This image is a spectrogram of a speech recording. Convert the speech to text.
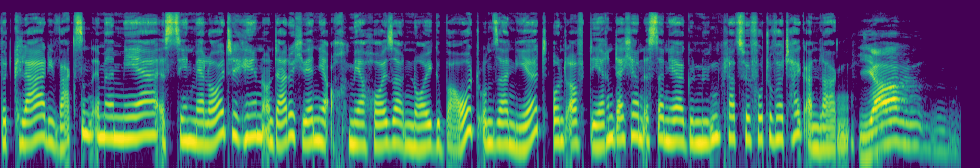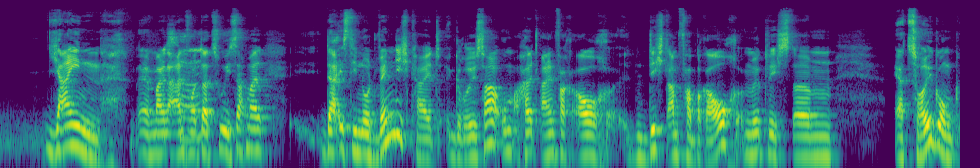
wird klar, die wachsen immer mehr, es ziehen mehr Leute hin und dadurch werden ja auch mehr Häuser neu gebaut und saniert und auf deren Dächern ist dann ja genügend Platz für Photovoltaikanlagen. Ja, jein, äh, meine Antwort dazu. Ich sag mal, da ist die Notwendigkeit größer, um halt einfach auch dicht am Verbrauch möglichst ähm, Erzeugung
